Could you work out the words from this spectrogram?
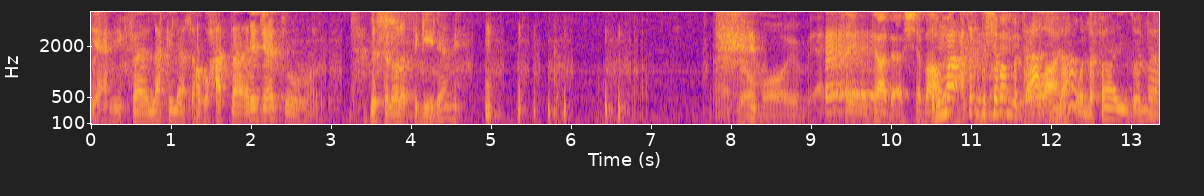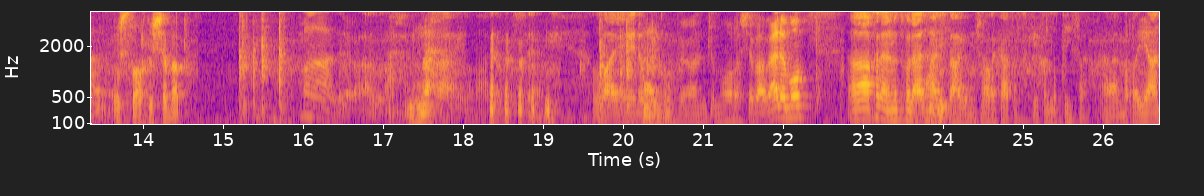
يعني فلكن للاسف برضو حتى رجعت و لسه الولد ثقيل يعني. يعني تخيل يتابع الشباب هم أعتقد الشباب يعني، متعادل والله. لا؟ ولا فايز؟ ولا إيش صار في الشباب؟ ما أدري والله. لا. والله ما أدري بس يعني الله يعينهم ويكون في عون جمهور الشباب. على العموم آه خلينا ندخل على الهاشتاج المشاركات الخفيفة اللطيفة آه من ريان.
